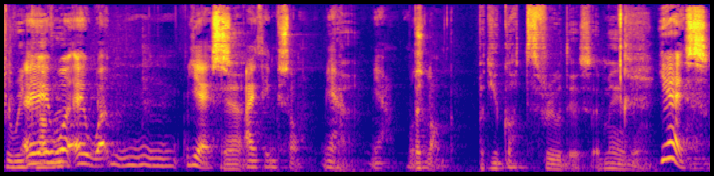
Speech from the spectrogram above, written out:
to Uh, recover. uh, wa- mm, yes, Yeah. I think so. Yeah, yeah, it was but, long. but you got through this. Amazing. Yes,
